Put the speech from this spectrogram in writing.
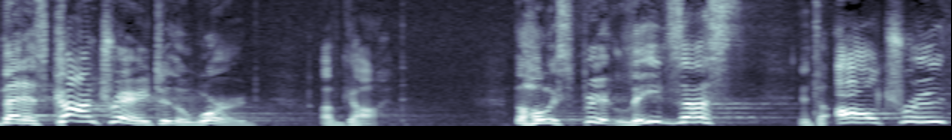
that is contrary to the word of God. The Holy Spirit leads us into all truth.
